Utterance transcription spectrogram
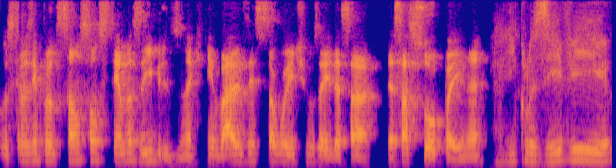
os sistemas em produção são sistemas híbridos, né? Que tem vários desses algoritmos aí dessa, dessa sopa aí, né? Inclusive,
